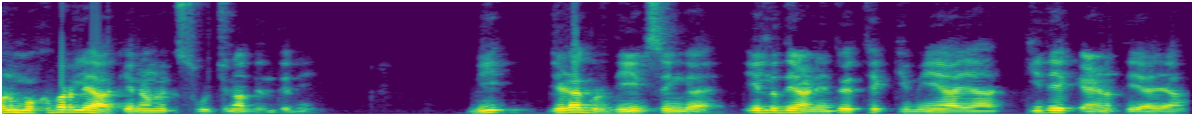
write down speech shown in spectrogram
ਹੁਣ ਮੁਖਬਰ ਲਿਆ ਕੇ ਇਹਨਾਂ ਨੂੰ ਇੱਕ ਸੂਚਨਾ ਦਿੰਦੇ ਨੇ ਵੀ ਜਿਹੜਾ ਗੁਰਦੀਪ ਸਿੰਘ ਹੈ, ਇਹ ਲੁਧਿਆਣੇ ਤੋਂ ਇੱਥੇ ਕਿਵੇਂ ਆਇਆ, ਕਿਹਦੇ ਕਹਿਣ ਤੇ ਆਇਆ?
